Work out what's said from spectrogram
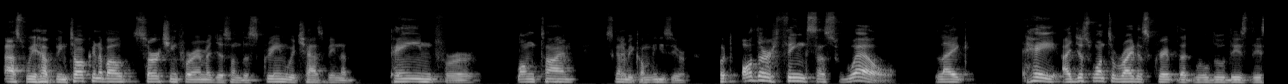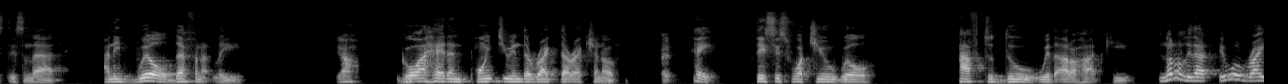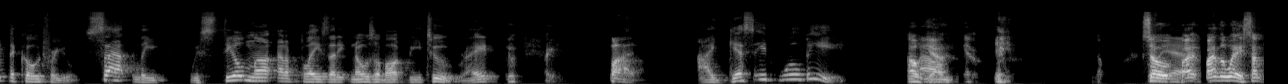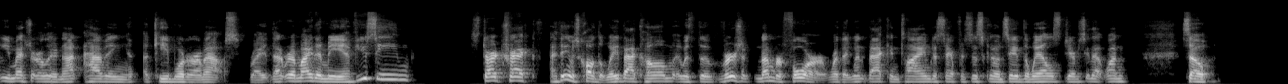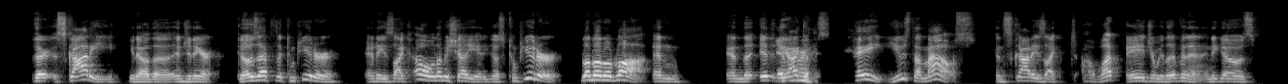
as we have been talking about searching for images on the screen, which has been a pain for a long time, it's going to become easier. But other things as well, like, hey, I just want to write a script that will do this, this, this, and that. And it will definitely yeah. go ahead and point you in the right direction of, right. hey, this is what you will have to do with AutoHotkey. Not only that, it will write the code for you. Sadly, we're still not at a place that it knows about V2, right? Right. But I guess it will be. Oh, yeah. Um, yeah. So, oh, yeah. by, by, the way, something you mentioned earlier, not having a keyboard or a mouse, right? That reminded me. Have you seen Star Trek? I think it was called The Way Back Home. It was the version number four where they went back in time to San Francisco and saved the whales. Did you ever see that one? So, there, Scotty, you know, the engineer, goes up to the computer and he's like, "Oh, let me show you." And he goes, "Computer, blah blah blah blah," and and the, it, the guy goes, "Hey, use the mouse." And Scotty's like, oh, "What age are we living in?" And he goes,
